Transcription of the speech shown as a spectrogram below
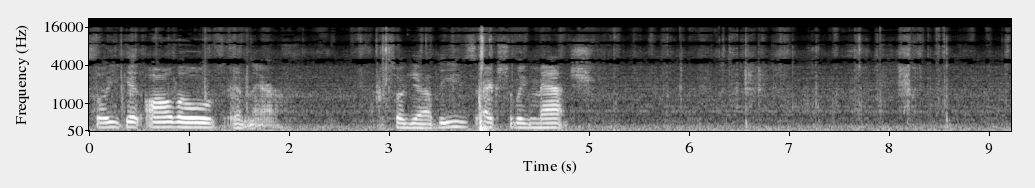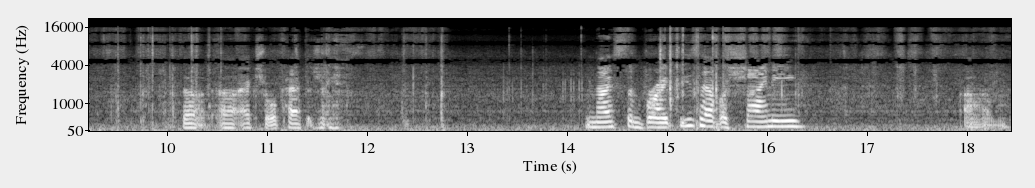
So you get all those in there. So yeah, these actually match the uh, actual packaging. nice and bright. These have a shiny, um,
